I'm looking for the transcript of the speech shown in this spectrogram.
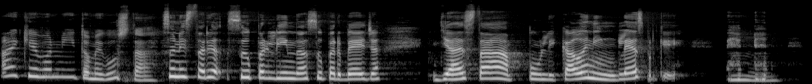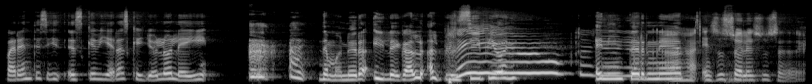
Ay, qué bonito, me gusta. Es una historia súper linda, súper bella. Ya está publicado en inglés porque, mm. paréntesis, es que vieras que yo lo leí de manera ilegal al principio en, internet. eso suele suceder.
